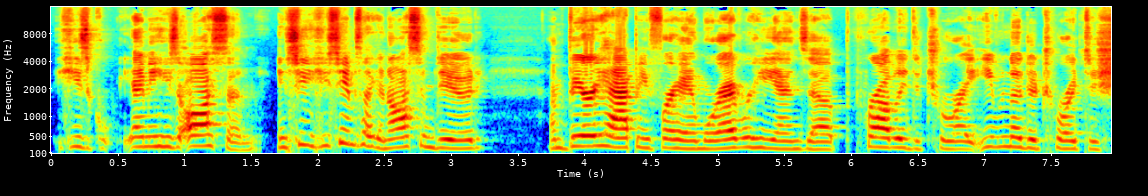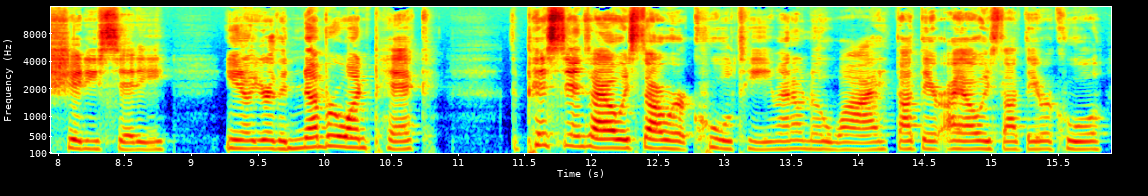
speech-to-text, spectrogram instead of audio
He's I mean he's awesome. And he, he seems like an awesome dude. I'm very happy for him wherever he ends up. Probably Detroit, even though Detroit's a shitty city. You know, you're the number one pick. The Pistons, I always thought were a cool team. I don't know why. Thought they, I always thought they were cool,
